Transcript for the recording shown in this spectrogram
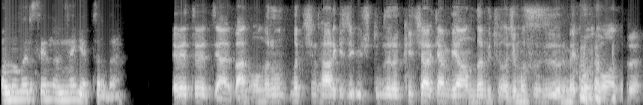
anıları senin önüne getirdi. Evet evet yani ben onları unutmak için her gece 3 duble rakı içerken bir anda bütün acımasızlığı önüme koydu o anları.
